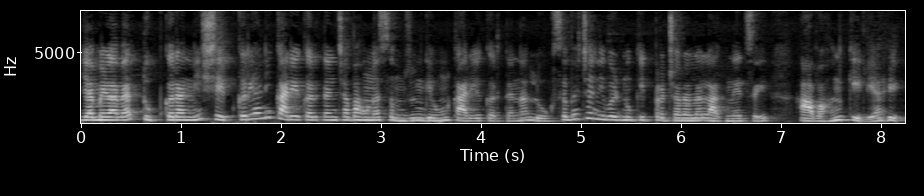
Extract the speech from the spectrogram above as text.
या मेळाव्यात तुपकरांनी शेतकरी आणि कार्यकर्त्यांच्या भावना समजून घेऊन कार्यकर्त्यांना लोकसभेच्या निवडणुकीत प्रचाराला लागण्याचे आवाहन केले आहे.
